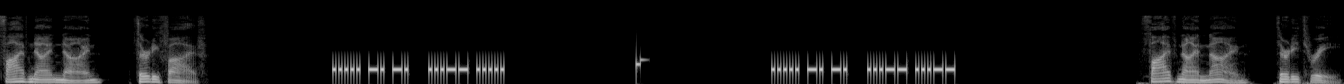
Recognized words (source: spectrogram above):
599, 35. 599, 33.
